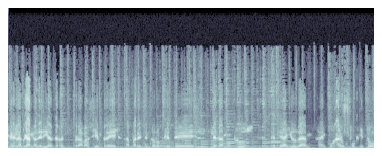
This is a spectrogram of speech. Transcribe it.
en las ganaderías de Red Brava siempre aparecen toros que te le dan un plus que te ayudan a empujar un poquito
